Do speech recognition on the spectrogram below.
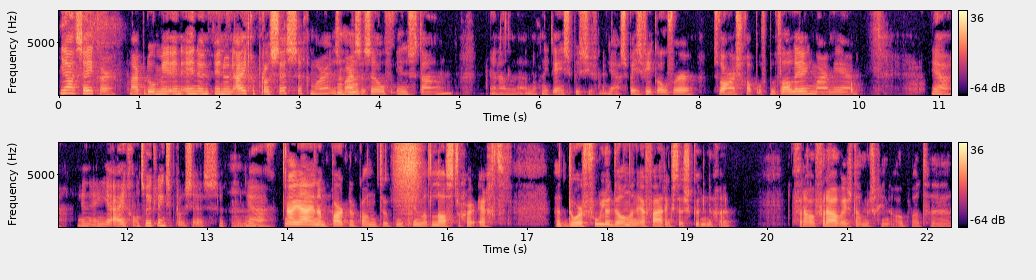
Ja, zeker. Maar ik bedoel meer in, in, hun, in hun eigen proces, zeg maar. Dus waar mhm. ze zelf in staan. En dan uh, nog niet eens specifiek, ja, specifiek over zwangerschap of bevalling, maar meer ja, in, in je eigen ontwikkelingsproces. Mhm. ja. Nou ja, en een partner kan natuurlijk misschien wat lastiger echt het doorvoelen dan een ervaringsdeskundige. Vrouw-vrouw is dan misschien ook wat uh,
